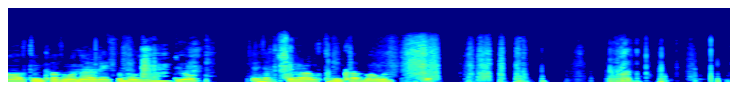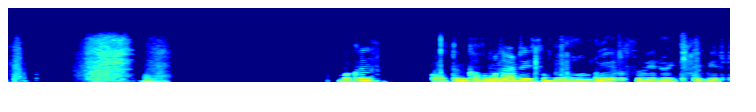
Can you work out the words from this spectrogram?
Altın kazma neredeyse bozuldu diyor. Evet arkadaşlar altın kazmamız bitti. Bakın altın kazma neredeyse bozuldu yarısı veriyor ikide bir.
